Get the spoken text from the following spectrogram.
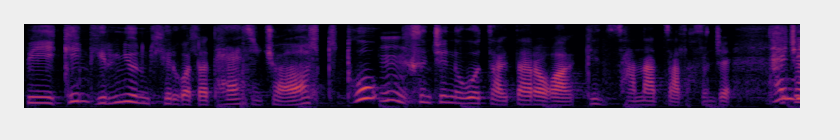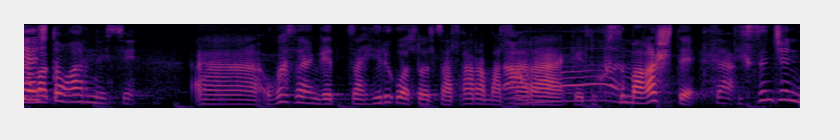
би гинт иргэний үнэмлэх хэрэг болоод тайсан чи олддгүү. Тэгсэн чинь нөгөө цагдааруугаа гинт санаад залгасан чи. Танд яаж дугаар нээсэн? А угаасаа ингээд за хэрэг болвол залгаараа малгаараа гэж өгсөн байгаа штэ. Тэгсэн чинь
